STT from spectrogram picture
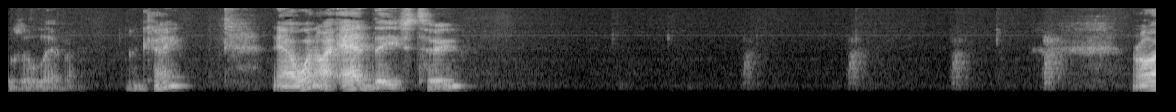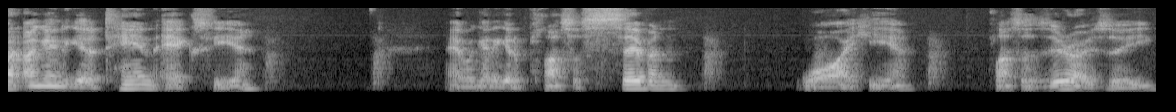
Equals 11. Okay? Now, when I add these two, right, I'm going to get a 10x here, and we're going to get a plus a 7y here, plus a 0z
